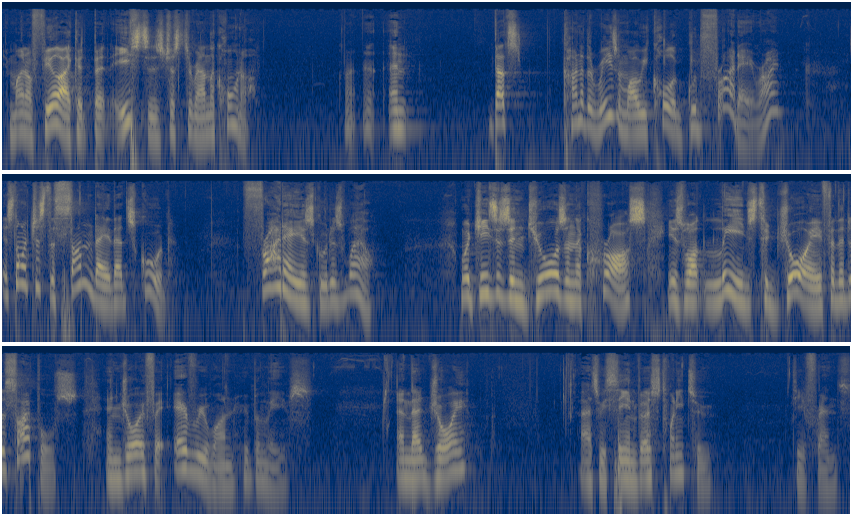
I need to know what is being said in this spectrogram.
it might not feel like it, but Easter is just around the corner. Right? And that's kind of the reason why we call it Good Friday, right? It's not just the Sunday that's good, Friday is good as well. What Jesus endures on the cross is what leads to joy for the disciples and joy for everyone who believes. And that joy, as we see in verse 22, dear friends,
